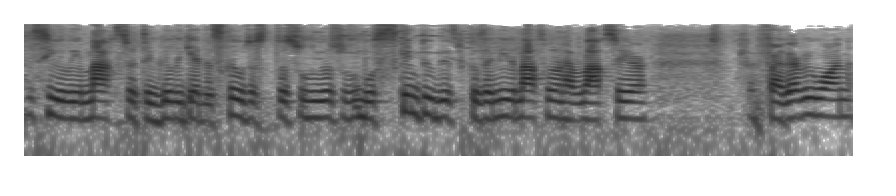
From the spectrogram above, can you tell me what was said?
to see really a machzor to really get this clear. Just, just we'll, we'll skim through this because I need a machzor. We don't have a machzor here in front of everyone.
